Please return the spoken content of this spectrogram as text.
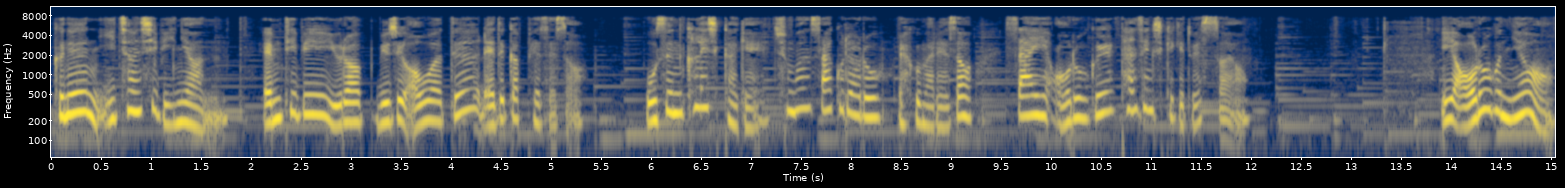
그는 2012년 MTV 유럽 뮤직 어워드 레드카펫에서 옷은 클래식하게, 춤은 싸구려로 라고 말해서 싸이 어록을 탄생시키기도 했어요. 이 어록은요,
